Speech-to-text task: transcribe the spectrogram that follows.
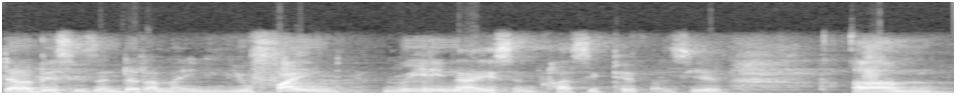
databases and data mining. You find really nice and classic papers here. Um,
